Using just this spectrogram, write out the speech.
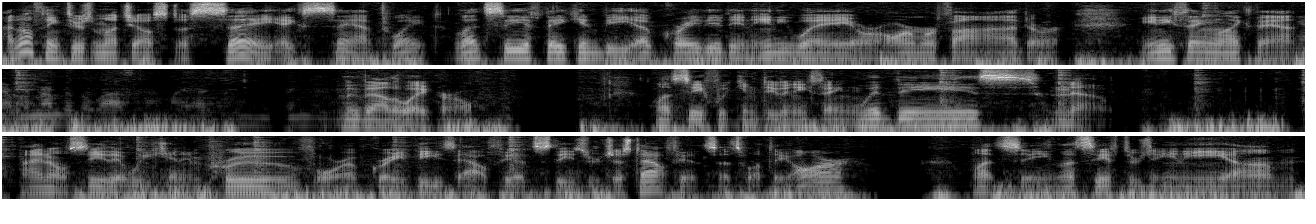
I don't think there's much else to say except, wait, let's see if they can be upgraded in any way or armorified or anything like that. I can't remember the last time I had. Move out of the way, girl. Let's see if we can do anything with these. No. I don't see that we can improve or upgrade these outfits. These are just outfits. That's what they are. Let's see. Let's see if there's any um,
